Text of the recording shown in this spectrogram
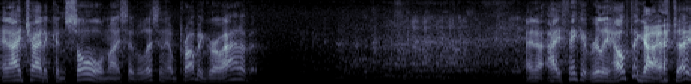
And I tried to console him. I said, well, listen, he'll probably grow out of it. And I think it really helped the guy, I tell you.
